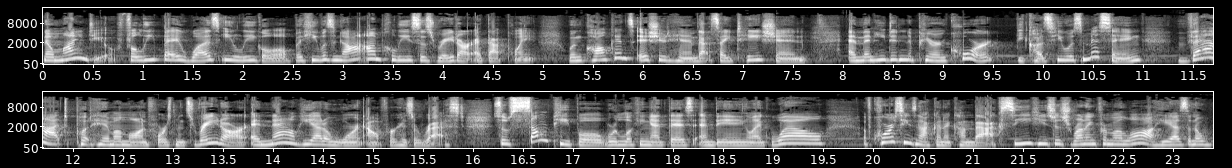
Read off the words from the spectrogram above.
Now, mind you, Felipe was illegal, but he was not on police's radar at that point. When Calkins issued him that citation and then he didn't appear in court, because he was missing, that put him on law enforcement's radar, and now he had a warrant out for his arrest. So some people were looking at this and being like, well, of course he's not going to come back. See, he's just running from a law. He has an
